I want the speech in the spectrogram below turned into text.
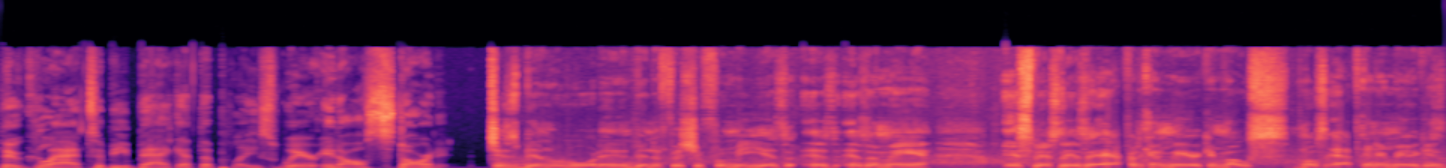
they're glad to be back at the place where it all started. It's been rewarding and beneficial for me as a, as, as a man, especially as an African American. Most most African Americans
